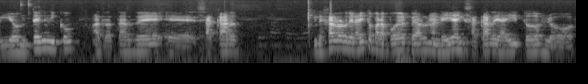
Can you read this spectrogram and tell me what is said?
guion técnico, a tratar de eh, sacar, dejarlo ordenadito para poder pegar una leída y sacar de ahí todos los,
